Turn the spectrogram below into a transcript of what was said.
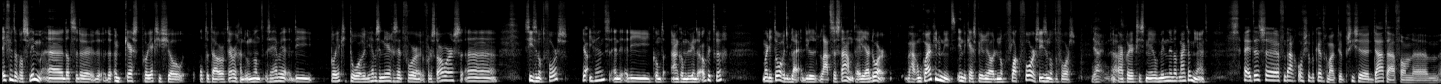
Ik vind het ook wel slim uh, dat ze de, de, de, een kerstprojectieshow op de Tower of Terror gaan doen. Want ze hebben die projectietoren, die hebben ze neergezet voor, voor de Star Wars uh, Season of the Force ja. event. En die, die komt aankomende winter ook weer terug. Maar die toren die, blij, die laten ze staan het hele jaar door. Waarom gebruik je hem niet in de kerstperiode, nog vlak voor Season of the Force? Ja, inderdaad. Een paar projecties meer of minder, dat maakt ook niet uit. Nee, het is uh, vandaag ook officieel bekendgemaakt. De precieze data van um, uh,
